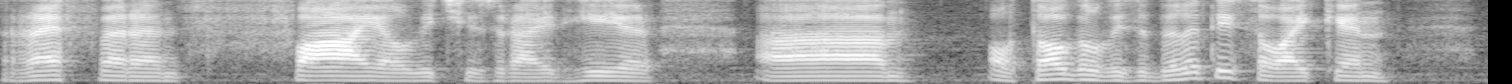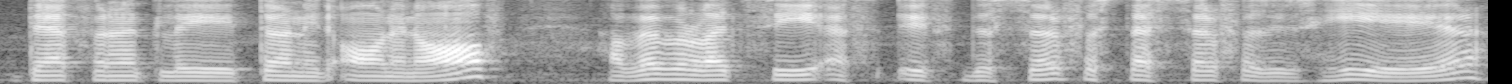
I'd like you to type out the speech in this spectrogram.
reference file which is right here. Um, or toggle visibility so I can definitely turn it on and off. However let's see if, if the surface test surface is here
